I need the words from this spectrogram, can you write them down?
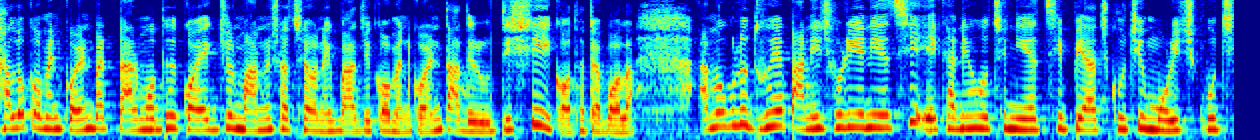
ভালো কমেন্ট করেন বাট তার মধ্যে কয়েকজন মানুষ আছে অনেক বাজে কমেন্ট করেন, তাদের উদ্দেশ্যে এই কথাটা বলা। আমি ওগুলো ধুয়ে পানি ঝরিয়ে নিয়েছি, এখানে হচ্ছে নিয়েছি পেঁয়াজ কুচি, মরিচ কুচি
